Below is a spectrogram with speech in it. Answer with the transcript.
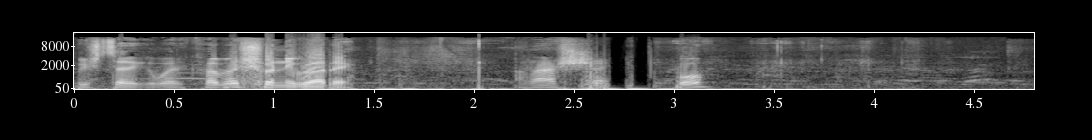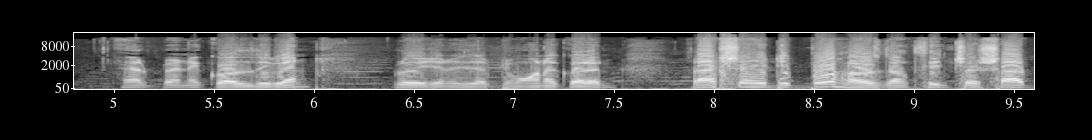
বিশ তারিখে পরীক্ষা হবে শনিবারে। রাজশাহী হেল্পলাইনে কল দিবেন। প্রয়োজনে যদি আপনি মনে করেন। রাজশাহী ডিপো, হাউস নং তিনশো সাত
